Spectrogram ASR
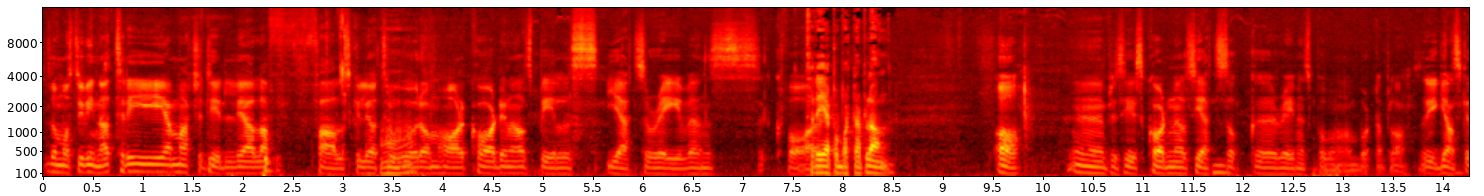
de måste ju vinna tre matcher till i alla fall skulle jag tro. Ja. De har Cardinals, Bills, Jets och Ravens kvar. Tre på bortaplan. Ja, eh, precis. Cardinals, Jets och eh, Ravens på bortaplan. Så det är ganska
